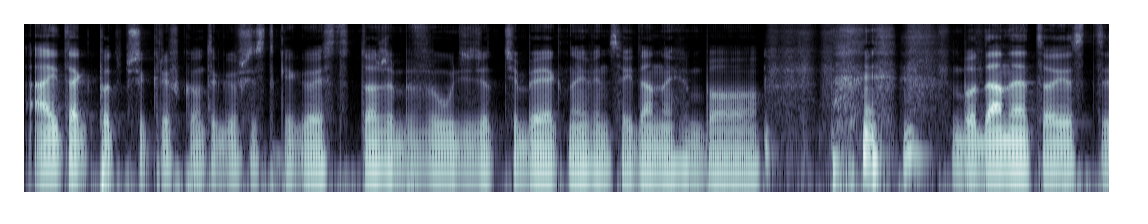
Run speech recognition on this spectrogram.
A i tak pod przykrywką tego wszystkiego jest to, żeby wyłudzić od ciebie jak najwięcej danych, bo, bo dane to jest y,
